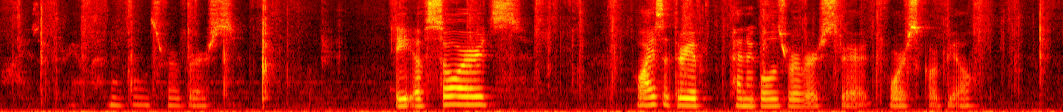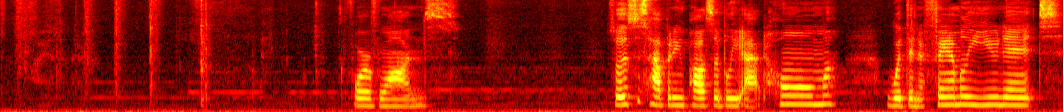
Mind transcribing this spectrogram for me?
Why is it Three of Pentacles reverse? Eight of Swords. Why is the Three of Pentacles reverse spirit for Scorpio? Four of Wands. So this is happening possibly at home, within a family unit.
